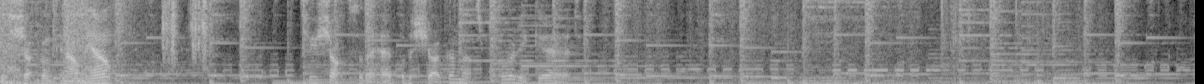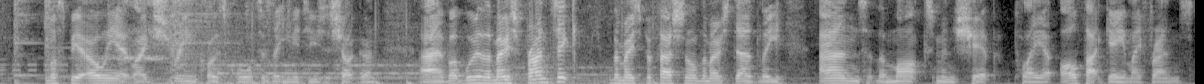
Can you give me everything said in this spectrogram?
This shotgun can help me out. Two shots to the head with a shotgun, that's pretty good. Must be only at like extreme close quarters that you need to use a shotgun. Uh, but we're the most frantic the most professional, the most deadly, and the marksmanship player of that game, my friends.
